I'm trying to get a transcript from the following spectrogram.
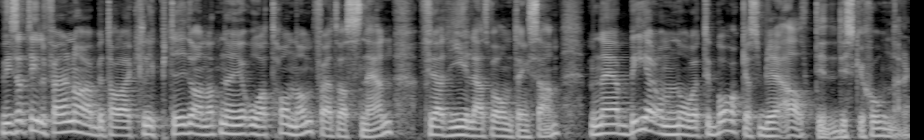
Vissa tillfällen har jag betalat klipptid och annat nöje åt honom för att vara snäll, för att gilla att vara omtänksam. Men när jag ber om något tillbaka så blir det alltid diskussioner.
